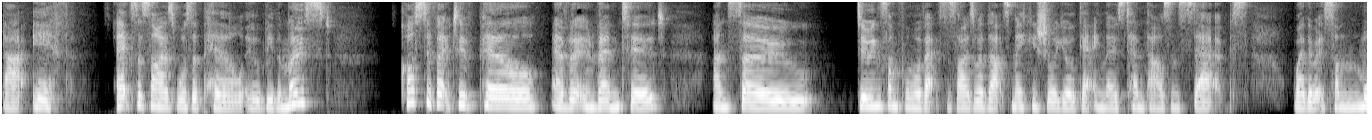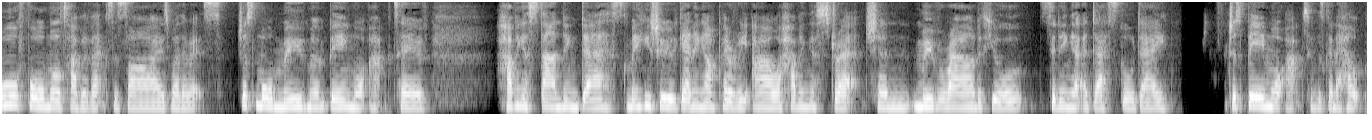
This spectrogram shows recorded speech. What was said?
that if exercise was a pill, it would be the most cost effective pill ever invented. And so, doing some form of exercise, whether that's making sure you're getting those 10,000 steps, whether it's some more formal type of exercise, whether it's just more movement, being more active, having a standing desk, making sure you're getting up every hour, having a stretch and move around if you're sitting at a desk all day. Just being more active is going to help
